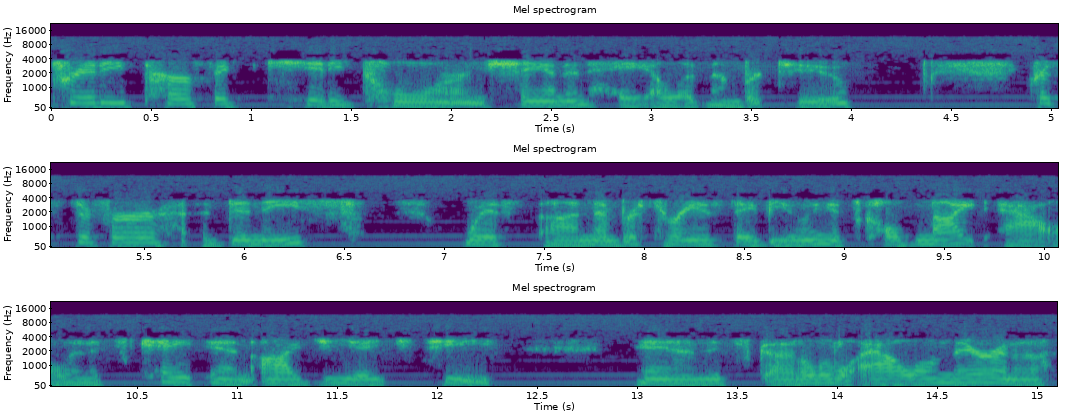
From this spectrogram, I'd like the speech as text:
Pretty perfect kitty corn shannon hale at number two. Christopher denise with uh, number three is debuting. It's called Night Owl, and it's K N I G H T and it's got a little owl on there and a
